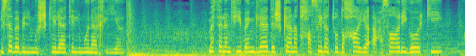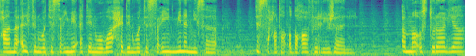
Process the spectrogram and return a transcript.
بسبب المشكلات المناخية. مثلا في بنغلاديش كانت حصيلة ضحايا إعصار غوركي عام 1991 من النساء تسعة أضعاف الرجال. أما أستراليا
